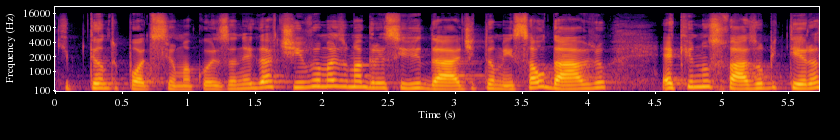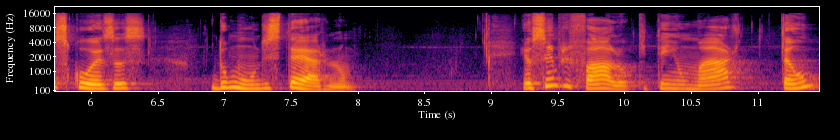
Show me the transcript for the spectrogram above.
que tanto pode ser uma coisa negativa, mas uma agressividade também saudável é que nos faz obter as coisas do mundo externo. Eu sempre falo que tem um Martão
